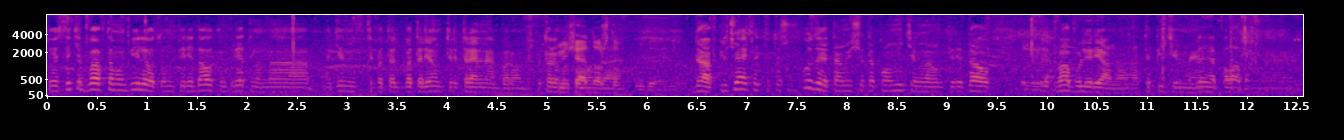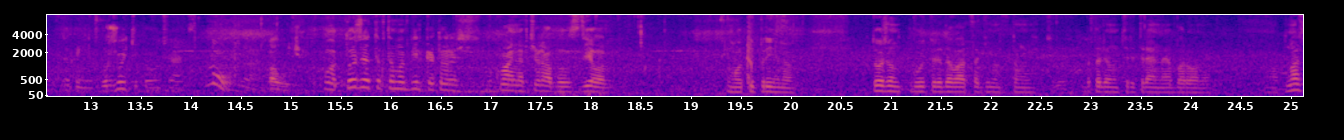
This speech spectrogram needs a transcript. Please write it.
То есть эти два автомобиля вот он передал конкретно на 11 баталь- батальон территориальной обороны, который Включая мы то, что помогаем. в кузове. Да, включая, кстати, то, что в кузове, там еще дополнительно он передал два булериана отопительные. Э, Как они, буржуйки, получается. Ну, получше. Вот, тоже этот автомобиль, который буквально вчера был сделан, вот и пригнан. Тоже он будет передаваться 11-му батальону территориальной обороны. Вот. У нас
